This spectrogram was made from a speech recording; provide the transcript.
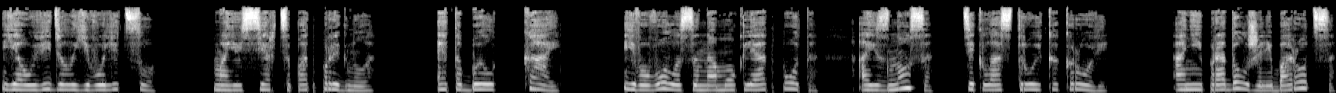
я увидела его лицо. Мое сердце подпрыгнуло. Это был Кай. Его волосы намокли от пота, а из носа текла струйка крови. Они продолжили бороться,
